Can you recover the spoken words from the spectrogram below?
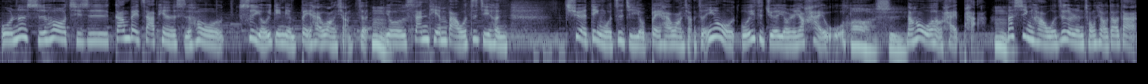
我那时候其实刚被诈骗的时候是有一点点被害妄想症，嗯，有三天吧，我自己很确定我自己有被害妄想症，因为我我一直觉得有人要害我啊，是，然后我很害怕，嗯，那幸好我这个人从小到大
